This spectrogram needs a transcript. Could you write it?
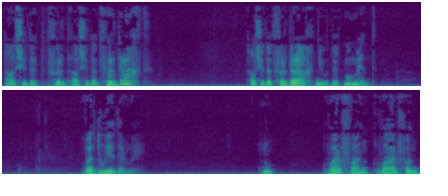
Als je dat, als je dat verdraagt, als je dat verdraagt nu, dat moment, wat doe je daarmee? Nu, waarvan, waarvan,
